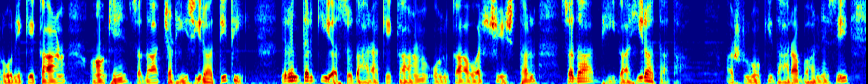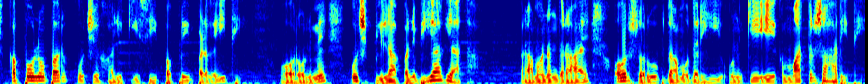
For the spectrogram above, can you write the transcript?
रोने के कारण आँखें सदा चढ़ी सी रहती थीं। निरंतर की अश्वधारा के कारण उनका वश्य स्थल सदा भीगा ही रहता था। अश्रुओं की धारा बहने से कपोलों पर कुछ हल्की सी पपड़ी पड़ गई थी और उनमें कुछ पीलापन भी आ गया था। रामानंद राय और स्वरूप दामोदर ही उनके एकमात्र सहारे थे।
